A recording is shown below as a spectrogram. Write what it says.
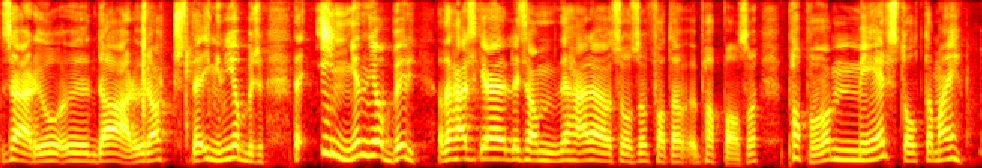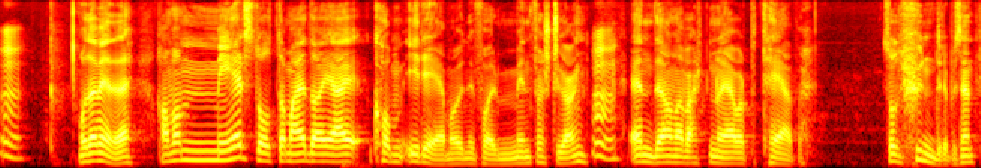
så er det jo eh, Da er det jo rart. Det er ingen jobber Det er ingen jobber! Og det her skal jeg liksom Det her er jo så også fatt av pappa også. Pappa var mer stolt av meg. Mm. Og det mener jeg. Han var mer stolt av meg da jeg kom i Rema-uniformen min første gang, Mm. enn det han har vært når jeg har vært på TV. Sånn 100%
